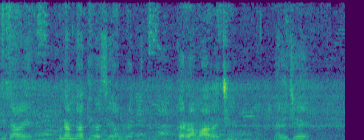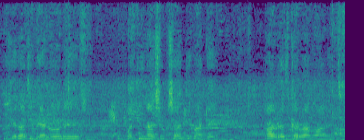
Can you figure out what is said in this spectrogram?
બીજા પૂનમના દિવસે આપણે કરવામાં આવે છે. અને જે જેનાથી બહેનોને પતિના સુખ શાંતિ માટે આ વ્રત કરવામાં આવે છે.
